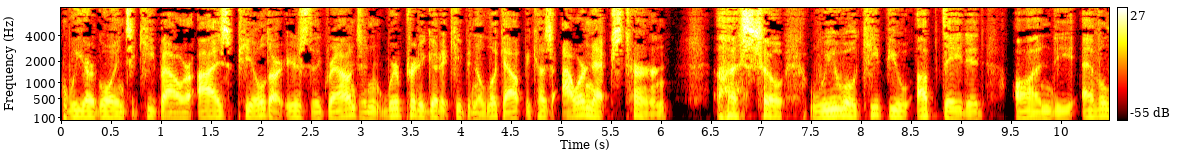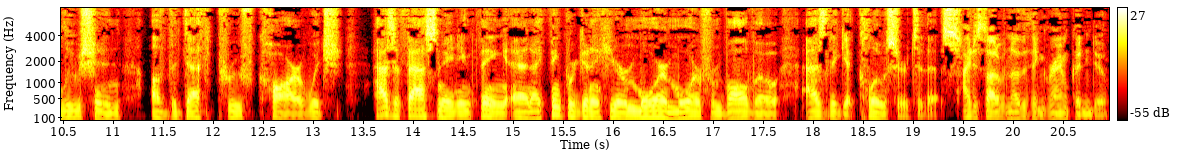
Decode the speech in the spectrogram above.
we are going to keep our eyes peeled, our ears to the ground, and we're pretty good at keeping a lookout because our next turn. Uh, so we will keep you updated on the evolution of the death proof car, which has a fascinating thing. And I think we're going to hear more and more from Volvo as they get closer to this. I just thought of another thing Graham couldn't do.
